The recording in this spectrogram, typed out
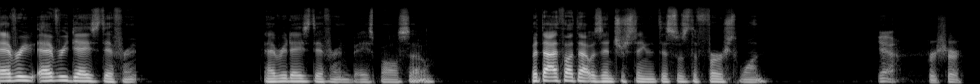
every every day's different. Every day's different in baseball. So, but I thought that was interesting that this was the first one. Yeah, for sure.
